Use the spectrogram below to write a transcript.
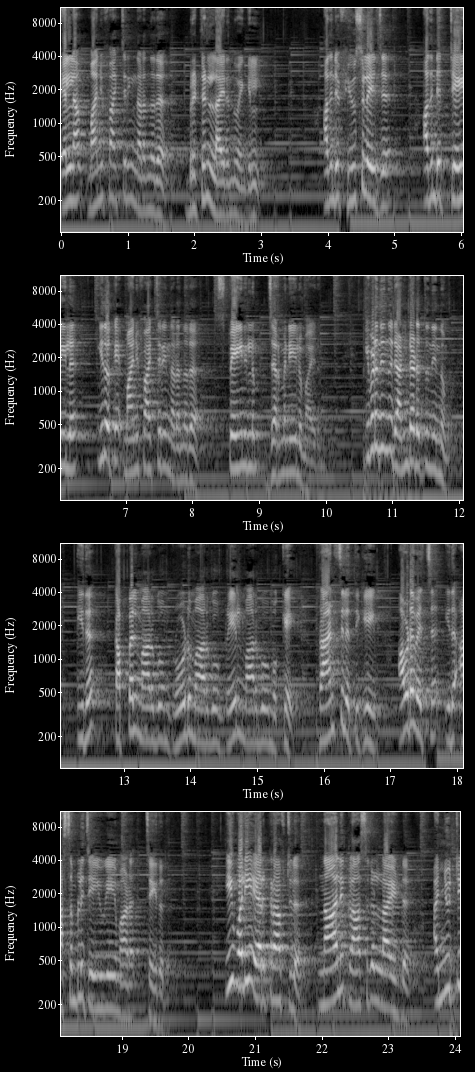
എല്ലാം മാനുഫാക്ചറിങ് നടന്നത് ബ്രിട്ടനിലായിരുന്നുവെങ്കിൽ അതിന്റെ ഫ്യൂസിലേജ് അതിന്റെ ടെയിൽ ഇതൊക്കെ മാനുഫാക്ചറിങ് നടന്നത് സ്പെയിനിലും ജർമ്മനിയിലുമായിരുന്നു. ഇവിടെ നിന്ന് രണ്ടിടത്തു നിന്നും ഇത് കപ്പൽ മാർഗവും റോഡ് മാർഗവും റെയിൽ മാർഗവും ഒക്കെ ഫ്രാൻസിലെത്തിക്കുകയും അവിടെ വെച്ച് ഇത് അസംബിൾ ചെയ്യുകയുമാണ് ചെയ്തത്. ഈ വലിയ എയർക്രാഫ്റ്റിൽ നാല് ക്ലാസ്സുകളിലായിട്ട് അഞ്ഞൂറ്റി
